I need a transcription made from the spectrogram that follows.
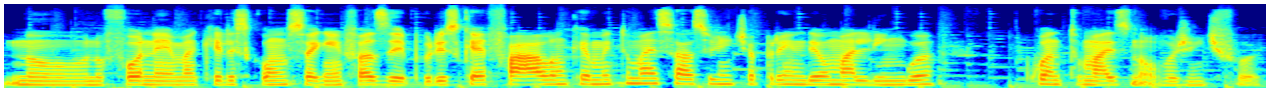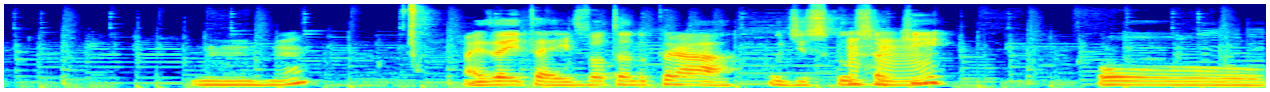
no, no fonema que eles conseguem fazer. Por isso que falam que é muito mais fácil a gente aprender uma língua quanto mais novo a gente for. Uhum. Mas aí, Thaís, voltando para o discurso Uhum. aqui, o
